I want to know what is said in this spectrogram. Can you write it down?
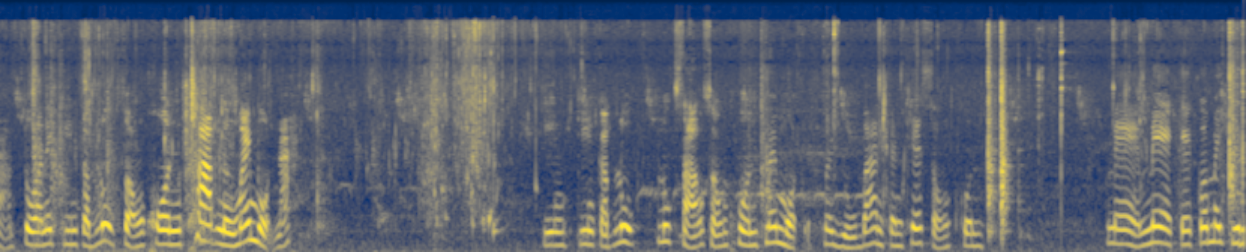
สามตัวนี่กินกับลูกสองคนคาบหนึ่งไม่หมดนะ กินกินกับลูกลูกสาวสองคนไม่หมดมาอยู่บ้านกันแค่สองคน แม่แม่แกก็ไม่กิน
